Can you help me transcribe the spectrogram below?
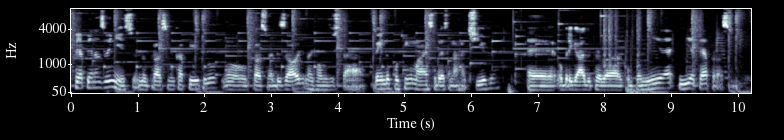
foi apenas o início. No próximo capítulo, no próximo episódio, nós vamos estar vendo um pouquinho mais sobre essa narrativa. É, obrigado pela companhia e até a próxima.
